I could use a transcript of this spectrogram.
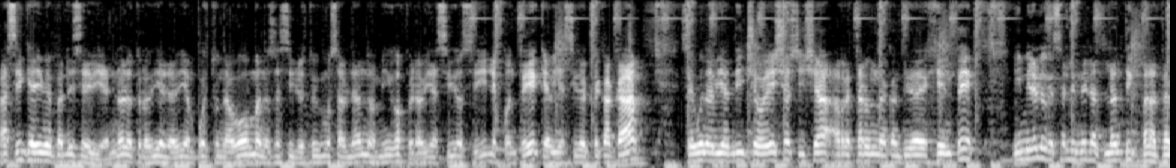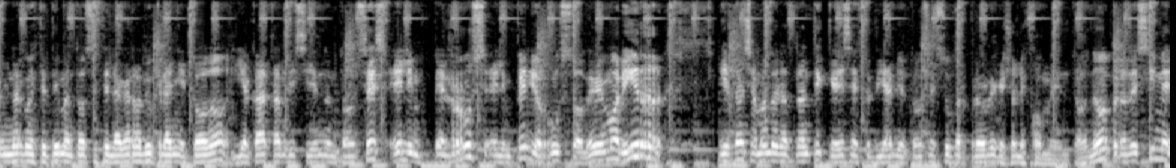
Así que ahí me parece bien, ¿no? El otro día le habían puesto una bomba, no sé si lo estuvimos hablando, amigos, pero había sido sí, les conté que había sido el PKK, según habían dicho ellos, y ya arrestaron una cantidad de gente. Y mirá lo que salen del Atlantic para terminar con este tema entonces de la guerra de Ucrania y todo. Y acá están diciendo entonces, el, el, Rus, el imperio ruso debe morir. Y están llamando al Atlantic, que es este diario entonces súper progre que yo les comento, ¿no? Pero decime,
